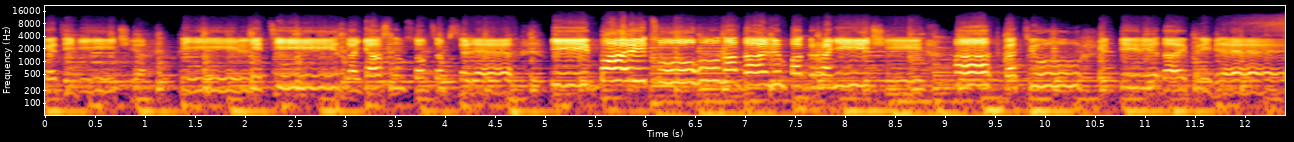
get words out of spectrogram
Песенка девичья, Ты лети за ясным солнцем вслед, И бойцу на дальнем пограничье От Катюши передай привет.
